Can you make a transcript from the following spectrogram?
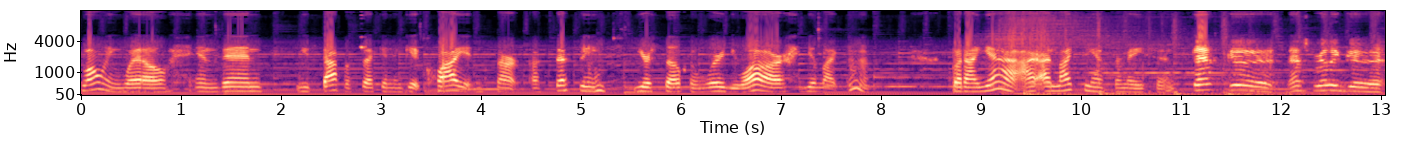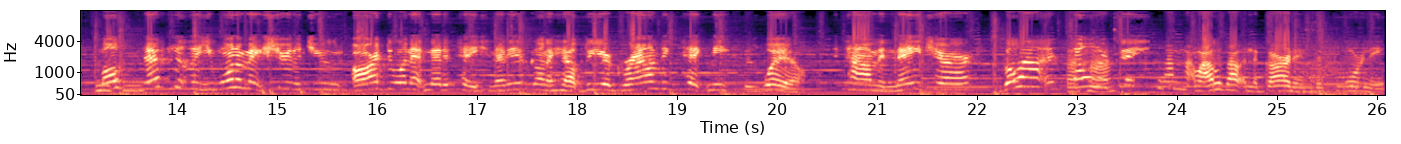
flowing well, and then you stop a second and get quiet and start assessing yourself and where you are, you're like, hmm, but uh, yeah, I, I like the information. That's good. That's really good. Mm-hmm. Most definitely, you want to make sure that you are doing that meditation. That is going to help. Do your grounding techniques as well. Time in nature. Go out and solar uh-huh. well, I was out in the garden this morning,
